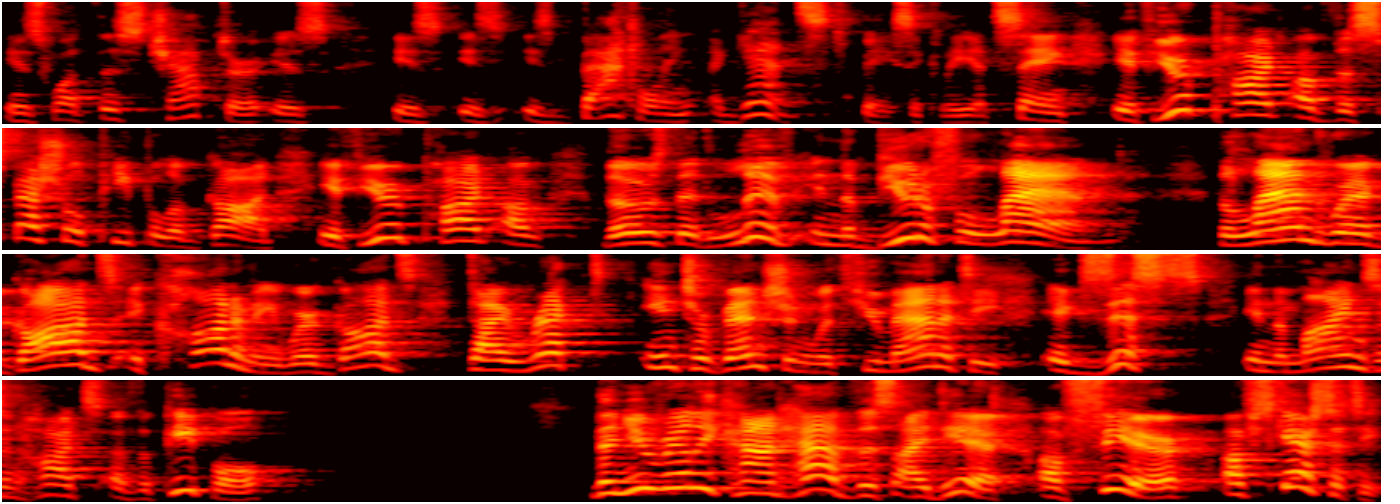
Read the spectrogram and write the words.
is what this chapter is, is, is, is battling against, basically. It's saying if you're part of the special people of God, if you're part of those that live in the beautiful land, the land where God's economy, where God's direct intervention with humanity exists in the minds and hearts of the people, then you really can't have this idea of fear of scarcity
